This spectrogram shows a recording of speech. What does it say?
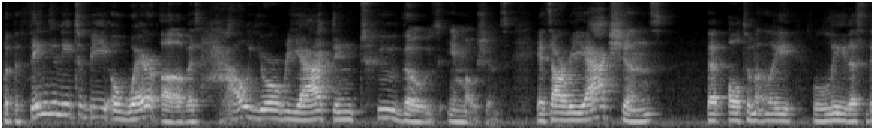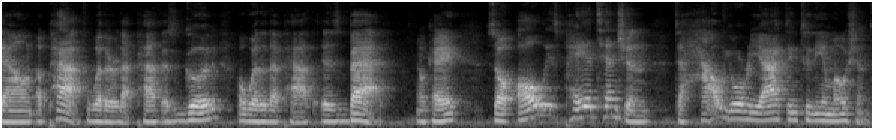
But the thing you need to be aware of is how you're reacting to those emotions. It's our reactions that ultimately lead us down a path, whether that path is good or whether that path is bad. Okay? So always pay attention to how you're reacting to the emotions.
